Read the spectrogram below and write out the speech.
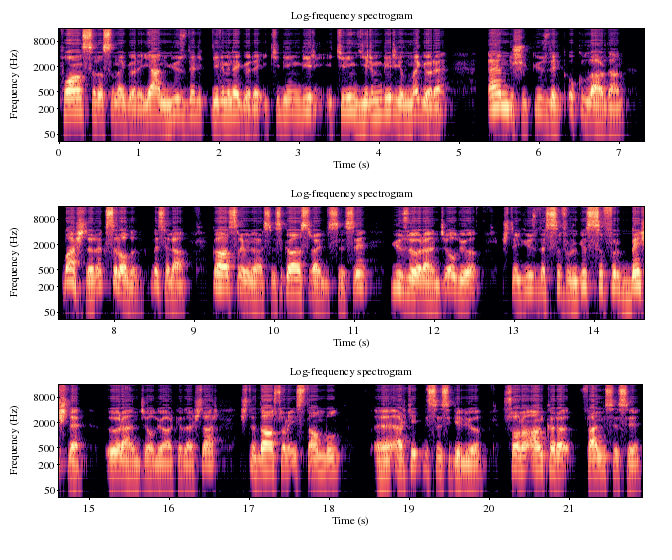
puan sırasına göre yani yüzdelik dilimine göre 2001-2021 yılına göre en düşük yüzdelik okullardan başlayarak sıraladık. Mesela Galatasaray Üniversitesi, Galatasaray Lisesi 100 öğrenci alıyor. İşte %0,05 ile öğrenci alıyor arkadaşlar. İşte daha sonra İstanbul e, Erkek Lisesi geliyor. Sonra Ankara Fen Lisesi,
